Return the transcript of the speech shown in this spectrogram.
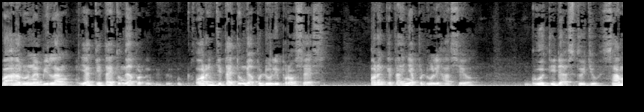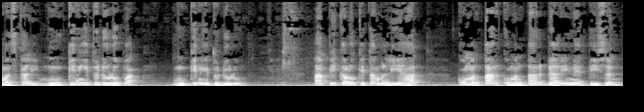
Pak Haruna bilang, ya kita itu nggak orang kita itu nggak peduli proses, orang kita hanya peduli hasil. Gue tidak setuju sama sekali. Mungkin itu dulu, Pak. Mungkin itu dulu. Tapi kalau kita melihat komentar-komentar dari netizen,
